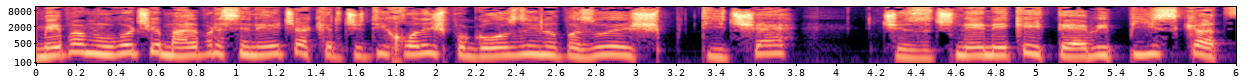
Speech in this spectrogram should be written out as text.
Me pa mogoče malo preseneča, ker če ti hodiš po gozdu in opazuješ ptiče, če začne nekaj tebi piskati,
